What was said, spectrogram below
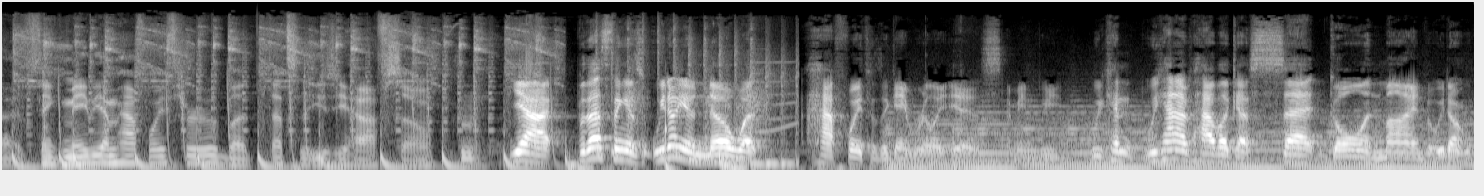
I think maybe I'm halfway through, but that's the easy half. So Yeah, but that's the thing is we don't even know what halfway through the game really is. I mean, we we can we kind of have like a set goal in mind, but we don't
